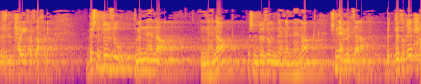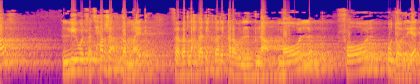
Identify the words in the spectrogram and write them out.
الحريفات آخرين باش ندوزو من هنا من هنا باش ندوزو من هنا لهنا شنو عملت أنا؟ بدلت غير الحرف اللي هو الفتحة رجع الضمة ياك؟ فبهاد اللحظة هادي يقدر يقراو ولدنا مول فول ودول ياك؟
